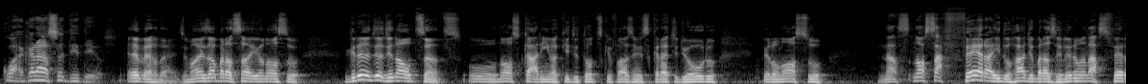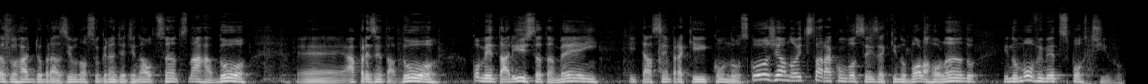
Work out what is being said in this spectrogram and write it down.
com a graça de Deus. É verdade. Mas abraçar aí o nosso grande Edinaldo Santos, o nosso carinho aqui de todos que fazem o Scratch de Ouro, pelo nosso. Nossa fera aí do rádio brasileiro, uma das feras do rádio do Brasil, nosso grande Edinaldo Santos, narrador, é, apresentador, comentarista também, e está sempre aqui conosco. Hoje à noite estará com vocês aqui no Bola Rolando e no Movimento Esportivo.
